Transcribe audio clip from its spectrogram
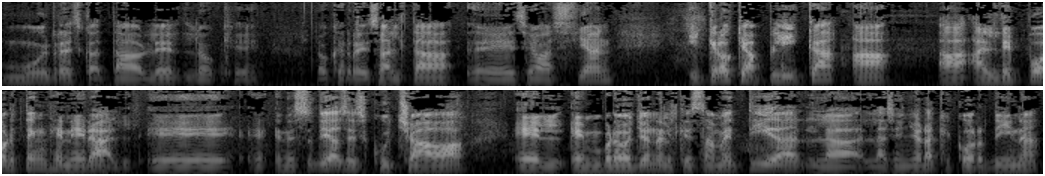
muy rescatable lo que, lo que resalta eh, Sebastián y creo que aplica a, a- al deporte en general. Eh, en estos días escuchaba el embrollo en el que está metida la, la señora que coordina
